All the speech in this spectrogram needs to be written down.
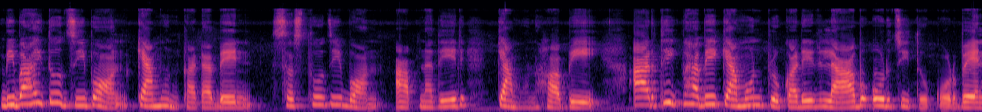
বিবাহিত জীবন কেমন কাটাবেন? স্বাস্থ্য জীবন আপনাদের কেমন হবে? আর্থিকভাবে কেমন প্রকারের লাভ অর্জিত করবেন?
